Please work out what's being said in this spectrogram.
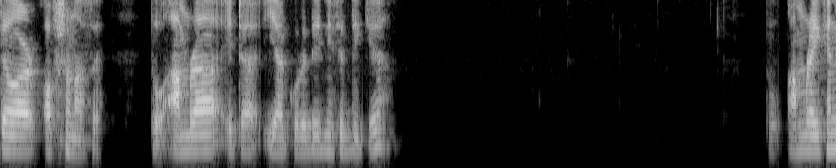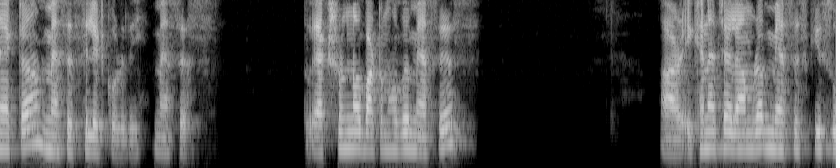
দেওয়ার অপশন আছে। তো আমরা এটা ইয়া করে দিই নিচের দিকে। তো আমরা এখানে একটা মেসেজ সিলেক্ট করে দিই মেসেজ তো অ্যাকশন নাও বাটন হবে মেসেজ আর এখানে চাইলে আমরা মেসেজ কিছু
